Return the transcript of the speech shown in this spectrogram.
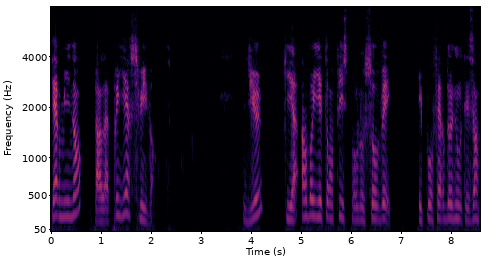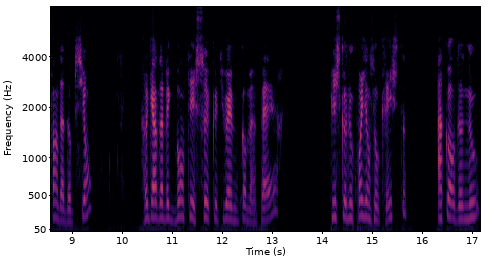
Terminons par la prière suivante. Dieu, qui a envoyé ton Fils pour nous sauver et pour faire de nous tes enfants d'adoption, regarde avec bonté ceux que tu aimes comme un Père, puisque nous croyons au Christ, accorde-nous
